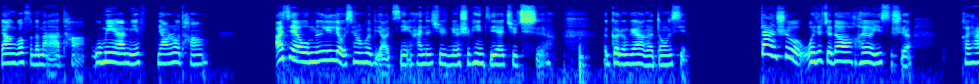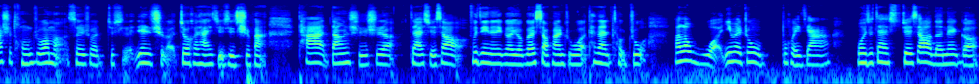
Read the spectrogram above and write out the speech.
杨国福的麻辣烫、吴明远米羊肉汤，而且我们离柳巷会比较近，还能去那个食品街去吃各种各样的东西。但是我就觉得很有意思，是和他是同桌嘛，所以说就是认识了，就和他一起去吃饭。他当时是在学校附近的那个有个小饭桌，他在里头住。完了，我因为中午不回家，我就在学校的那个。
